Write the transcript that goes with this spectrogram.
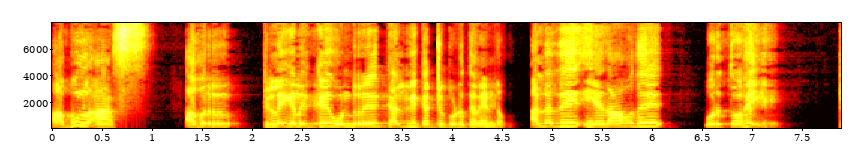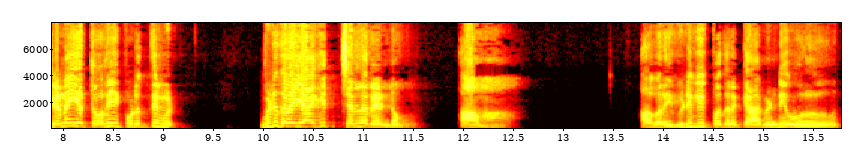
அபுல் ஆஸ் அவர் பிள்ளைகளுக்கு ஒன்று கல்வி கற்றுக் கொடுக்க வேண்டும். அல்லது ஏதாவது ஒரு தொகை பிணைய தொகை கொடுத்து விடுதலையாகி செல்ல வேண்டும். ஆம். அவரை விடுவிப்பதற்காக வேண்டி ஒரு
